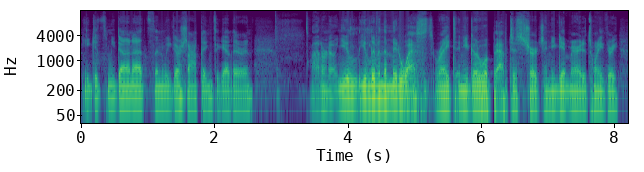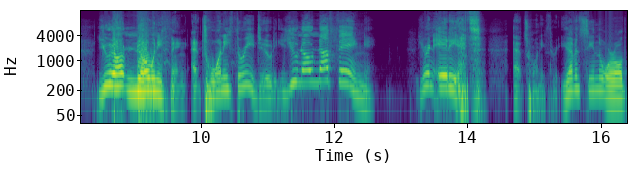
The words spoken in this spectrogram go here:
he gets me donuts, and we go shopping together. And I don't know. You, you live in the Midwest, right? And you go to a Baptist church, and you get married at 23. You don't know anything at 23, dude. You know nothing. You're an idiot at 23. You haven't seen the world.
